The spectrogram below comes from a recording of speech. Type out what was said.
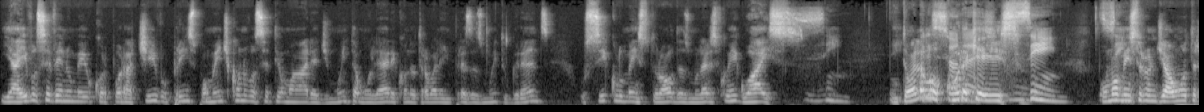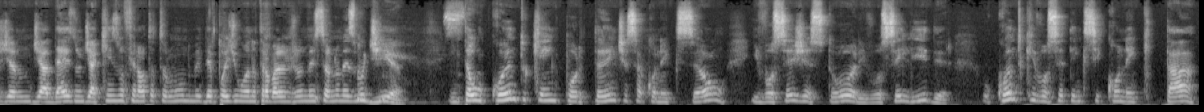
E aí você vê no meio corporativo, principalmente quando você tem uma área de muita mulher, e quando eu trabalho em empresas muito grandes, o ciclo menstrual das mulheres ficam iguais. Sim. Então olha a loucura que é isso. Sim. Uma menstrua no dia 1, outra dia no dia 10, no dia 15, no final tá todo mundo, depois de um ano trabalhando junto, menstruando no mesmo dia. Então, o quanto que é importante essa conexão, e você gestor, e você líder, o quanto que você tem que se conectar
